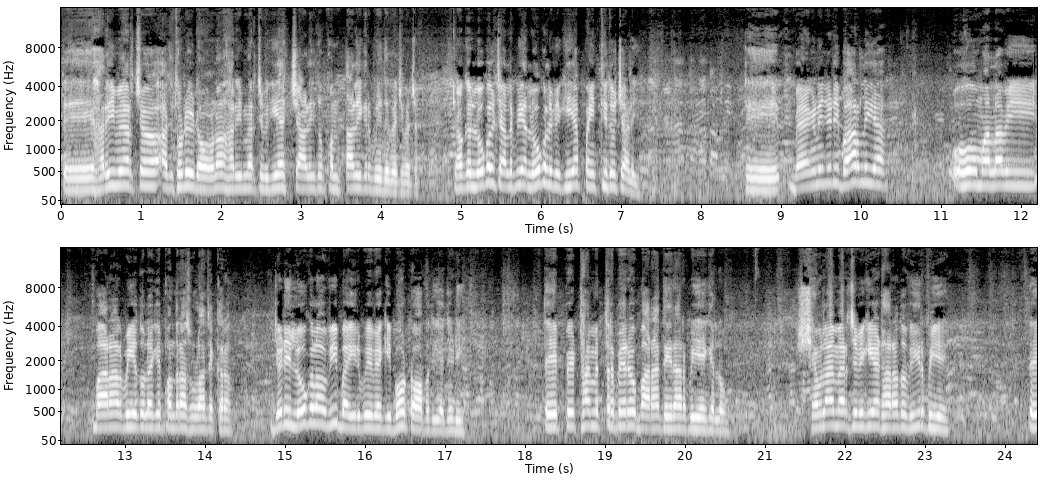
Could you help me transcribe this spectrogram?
ਤੇ ਹਰੀ ਮਿਰਚ ਅੱਜ ਥੋੜੀ ਡਾਊਨ ਆ, ਹਰੀ ਮਿਰਚ ਵਿਕੀ ਆ 40 ਤੋਂ 45 ਕੁ ਰੁਪਏ ਦੇ ਵਿੱਚ ਵਿੱਚ। ਕਿਉਂਕਿ ਲੋਕਲ ਚੱਲ ਪਈ ਆ, ਲੋਕਲ ਵਿਕੀ ਆ 35 ਤੋਂ 40 ਤੇ ਬੈਂਗਣੀ ਜਿਹੜੀ ਬਾਹਰ ਲਈ ਆ, ਉਹ ਮੰਨ ਲਾ ਵੀ 12 ਰੁਪਏ ਤੋਂ ਲੈ ਕੇ 15 16 ਚੱਕਰ। ਜਿਹੜੀ ਲੋਕਲ ਆ ਉਹ 20 22 ਰੁਪਏ ਵੈਗੀ ਬਹੁਤ ਟੌਪ ਦੀ ਆ ਜਿਹੜੀ। ਤੇ ਪੇਠਾ ਮਿੱਤਰ ਪੇਰੋ 12 13 ਰੁਪਏ ਕਿਲੋ। ਸ਼ਿਮਲਾ ਮਿਰਚ ਵਿਕੀ 18 ਤੋਂ 20 ਰੁਪਏ। ਤੇ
